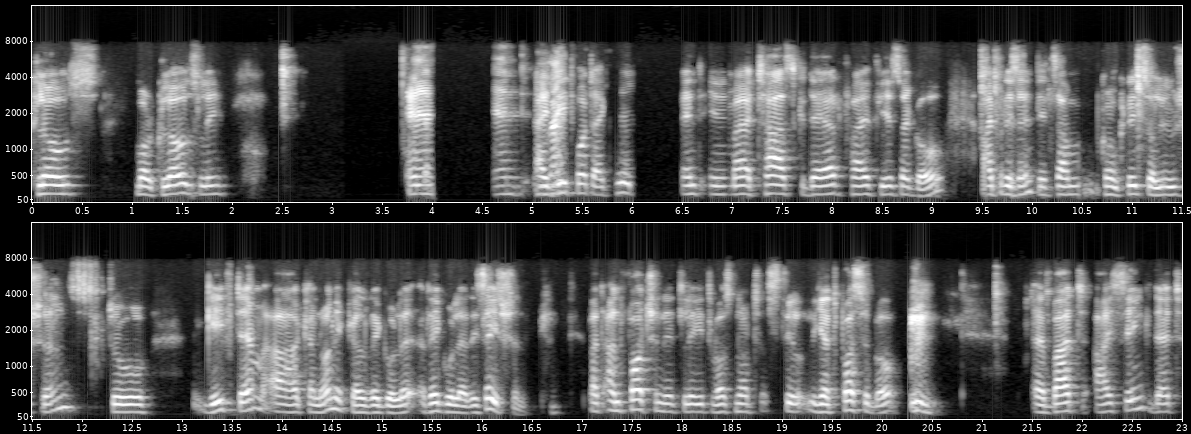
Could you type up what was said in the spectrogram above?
close more closely. And, and, and I like- did what I could. And in my task there five years ago, I presented some concrete solutions to give them a canonical regular, regularization. But unfortunately, it was not still yet possible. uh, but I think that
